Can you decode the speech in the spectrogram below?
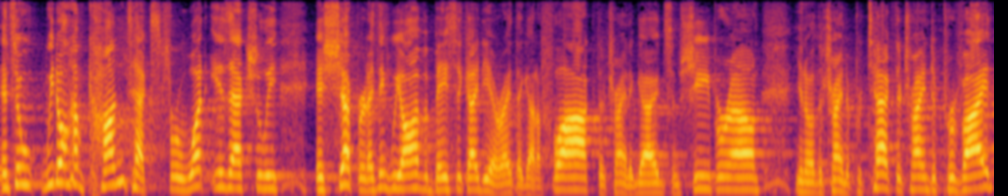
And so we don't have context for what is actually a shepherd. I think we all have a basic idea, right? They got a flock, they're trying to guide some sheep around, you know, they're trying to protect, they're trying to provide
